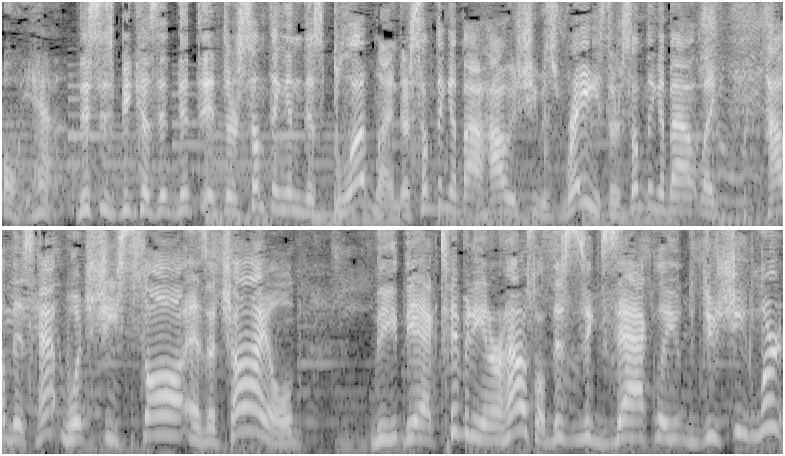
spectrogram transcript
Oh yeah. This is because it, it- it- there's something in this bloodline. There's something about how she was raised. There's something about like how this happened, what she saw as a child, the the activity in her household. This is exactly. Do she learn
